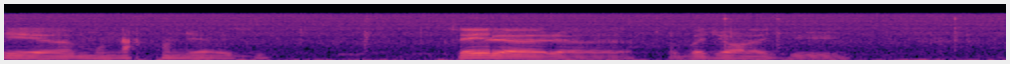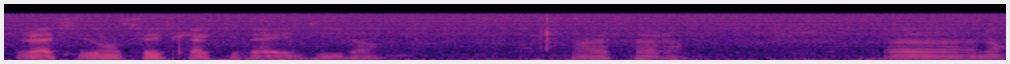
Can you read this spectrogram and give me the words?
Euh, mon Archangel aussi. Vous savez, le, le, la voiture là du. la saison 6 là qu'ils avaient dit là. Voilà ça là. Euh, non,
